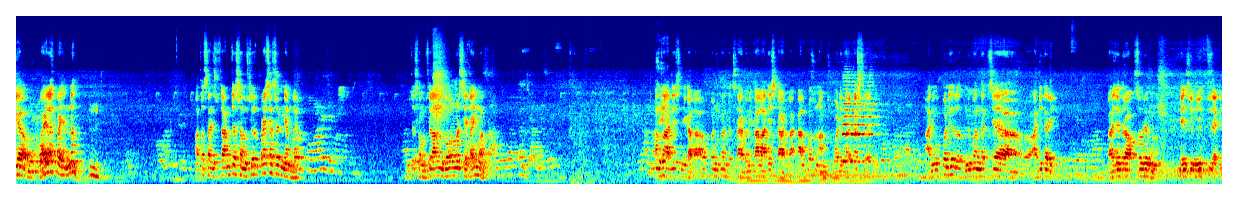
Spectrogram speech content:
व्हायलाच पाहिजे ना? आता संस्था आमच्या संस्थेवर प्रशासक नेमलाय. आमच्या संस्थेला अजून दोन वर्ष टाईम होता. आमचा आदेश निघाला. उपनिबंधक साहेबांनी काल आदेश काढला. कालपासून आमची बॉडी बरखास्त झाली. आणि उपनिबंधकचे अधिकारी राजेंद्र ऑक्सवरे म्हणून त्यांची नियुक्ती झाली.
